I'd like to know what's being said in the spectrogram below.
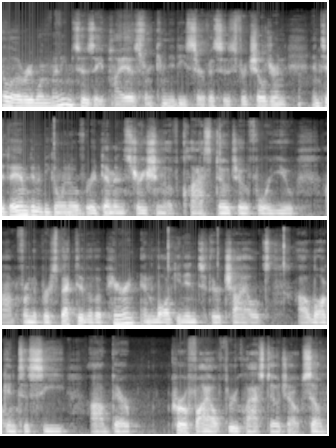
Hello everyone, my name is Jose Paez from Community Services for Children and today I'm going to be going over a demonstration of Class Dojo for you um, from the perspective of a parent and logging into their child's uh, login to see um, their profile through Class Dojo. So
